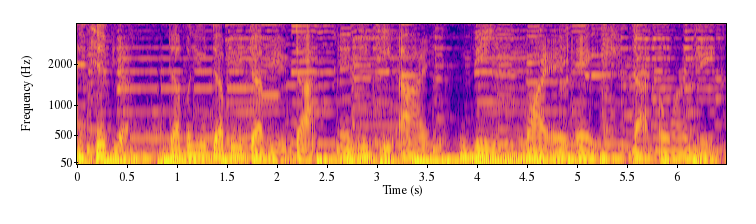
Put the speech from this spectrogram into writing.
Netivyah www.netivyah.org.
